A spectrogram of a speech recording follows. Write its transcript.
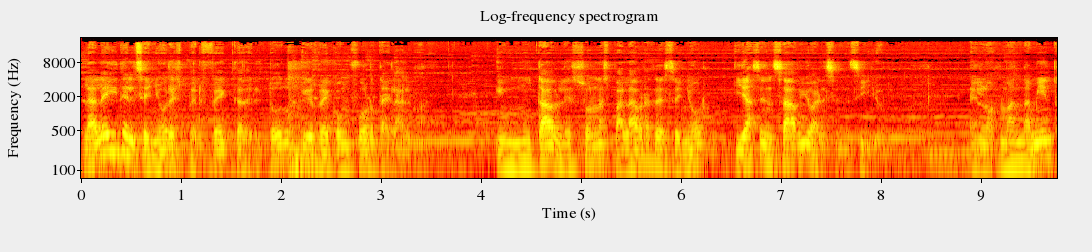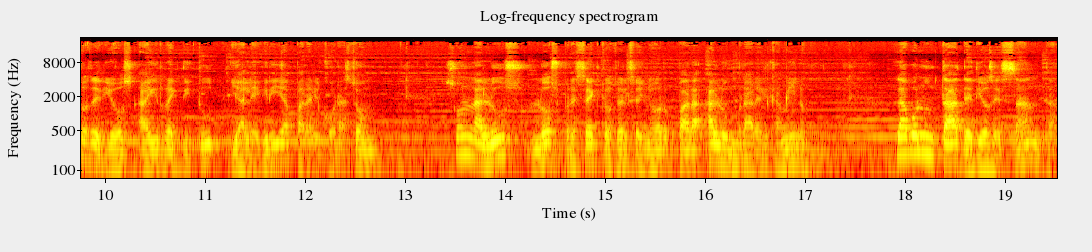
La ley del Señor es perfecta del todo y reconforta el alma. Inmutables son las palabras del Señor y hacen sabio al sencillo. En los mandamientos de Dios hay rectitud y alegría para el corazón. Son la luz los preceptos del Señor para alumbrar el camino. La voluntad de Dios es santa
